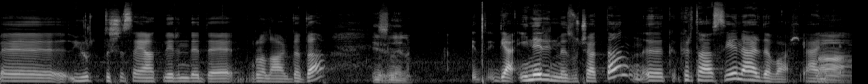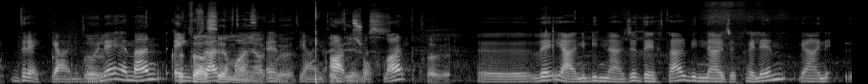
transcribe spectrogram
e, yurt dışı seyahatlerinde de buralarda da İzlenim. E, yani iner inmez uçaktan e, kırtasiye nerede var? Yani Ha. direkt yani böyle hemen en güzel Kırtasiye manyaklığı Evet yani art dediğimiz. shoplar. Tabii. Ee, ve yani binlerce defter, binlerce kalem yani e,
